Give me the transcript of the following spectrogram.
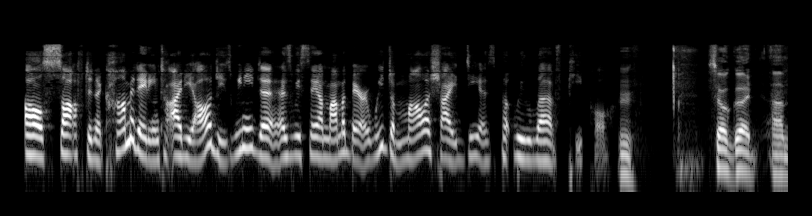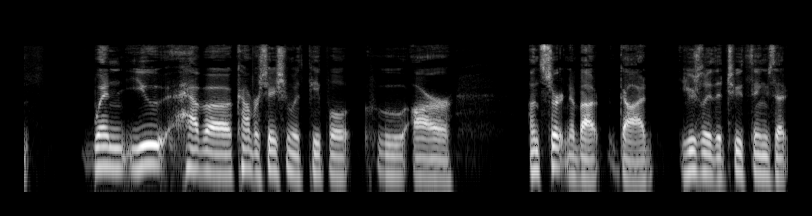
all soft and accommodating to ideologies. We need to, as we say on Mama Bear, we demolish ideas, but we love people. Mm. So good. Um, when you have a conversation with people who are uncertain about God, usually the two things that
